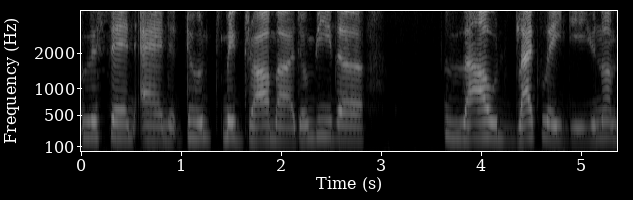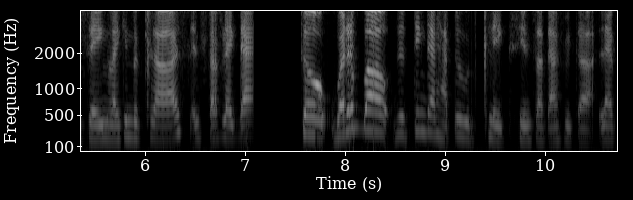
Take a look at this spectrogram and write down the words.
listen and don't make drama, don't be the loud black lady. You know what I'm saying, like in the class and stuff like that. So, what about the thing that happened with Clicks in South Africa? Like,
